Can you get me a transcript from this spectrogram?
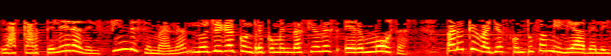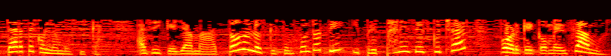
La cartelera del fin de semana nos llega con recomendaciones hermosas para que vayas con tu familia a deleitarte con la música. Así que llama a todos los que estén junto a ti y prepárense a escuchar porque comenzamos.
